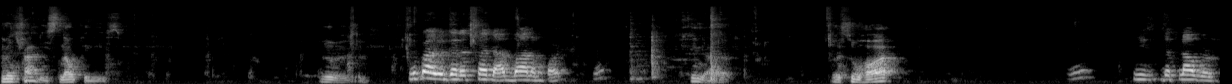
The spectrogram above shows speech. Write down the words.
Let me try these snow peas. Mm, we probably gotta try that bottom part. you got it. It's too hard. Use the flower.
